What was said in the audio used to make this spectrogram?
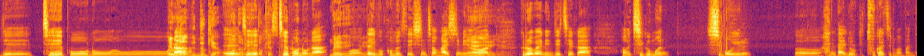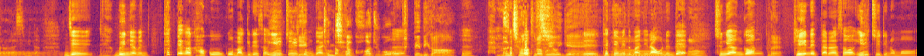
이제 제 번호나 여기다 넣을게요. 예, 번호 제, 이렇게 넣겠습니다. 제 번호나 네네, 뭐 예. 네이버 커먼스에 신청하시면 예, 예, 예. 그러면 이제 제가 어, 지금은 15일 어, 한 달 이렇게 두 가지로만 만들어 놨습니다. 오. 이제 왜냐하면 택배가 가고 오고 막 이래서 일주일 정도 하니까 덩치가 뭐, 커가지고 예. 택배비가 예. 만만치 않더라고요 이게. 예, 택배비도 어, 많이 나오는데 어, 중요한 건 네, 개인에 따라서 일주일이 너무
